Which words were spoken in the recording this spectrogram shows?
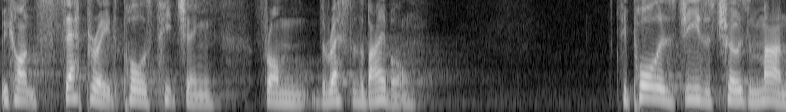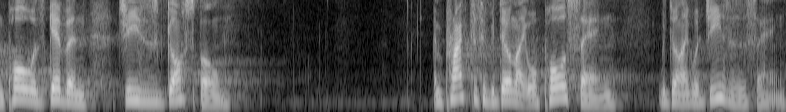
we can't separate Paul's teaching from the rest of the Bible. See, Paul is Jesus' chosen man. Paul was given Jesus' gospel. In practice, if we don't like what Paul's saying, we don't like what Jesus is saying.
